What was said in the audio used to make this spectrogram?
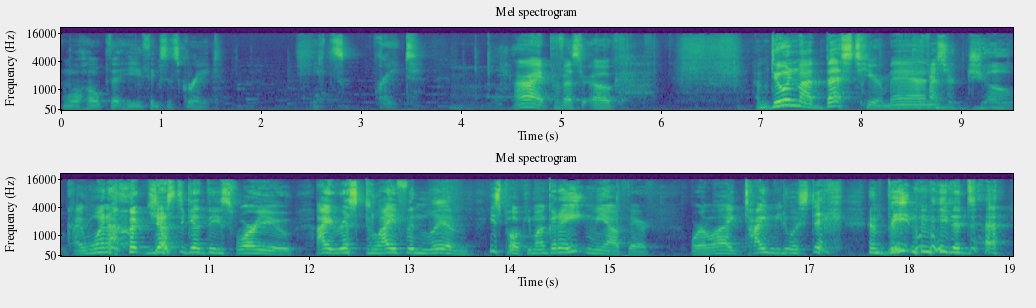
and we'll hope that he thinks it's great. It's great. Hmm. All right, Professor Oak. I'm doing my best here, man. Professor Joke. I went out just to get these for you. I risked life and limb. These Pokemon could have eaten me out there, or like tied me to a stick and beaten me to death.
